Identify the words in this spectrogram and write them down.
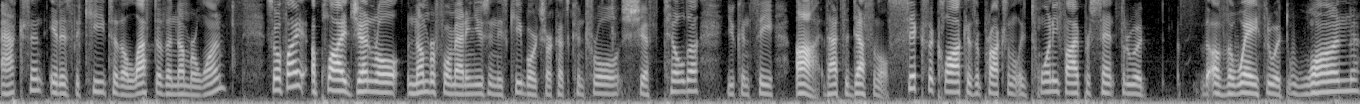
accent. It is the key to the left of the number 1. So if I apply general number formatting using these keyboard shortcuts, Control Shift tilde, you can see, ah, that's a decimal. 6 o'clock is approximately 25% through a, of the way through a 1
